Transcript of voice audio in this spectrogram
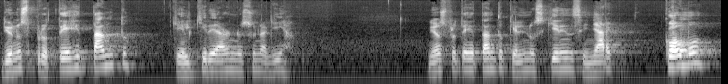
Dios nos protege tanto que Él quiere darnos una guía. Dios nos protege tanto que Él nos quiere enseñar cómo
